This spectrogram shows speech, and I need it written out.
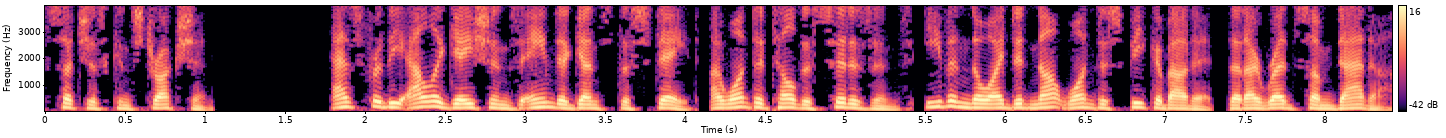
such as construction. As for the allegations aimed against the state, I want to tell the citizens, even though I did not want to speak about it, that I read some data.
